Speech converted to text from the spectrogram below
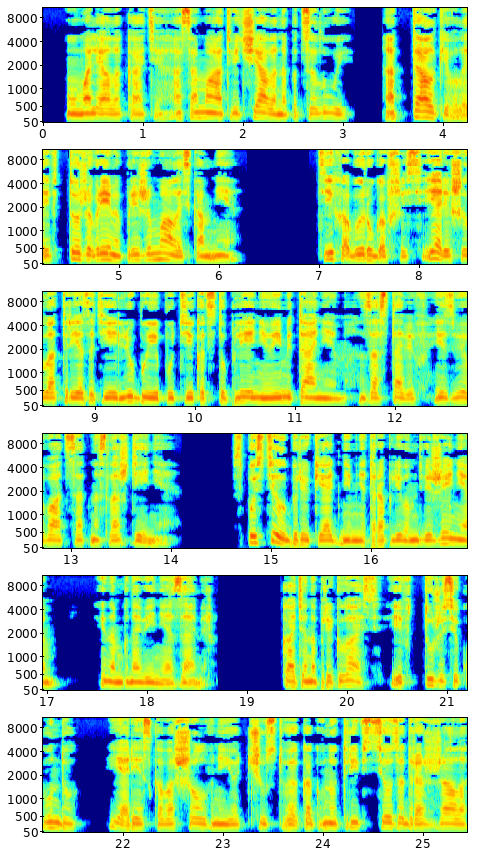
— умоляла Катя, а сама отвечала на поцелуй, отталкивала и в то же время прижималась ко мне. Тихо выругавшись, я решил отрезать ей любые пути к отступлению и метаниям, заставив извиваться от наслаждения. Спустил брюки одним неторопливым движением и на мгновение замер. Катя напряглась, и в ту же секунду я резко вошел в нее, чувствуя, как внутри все задрожало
